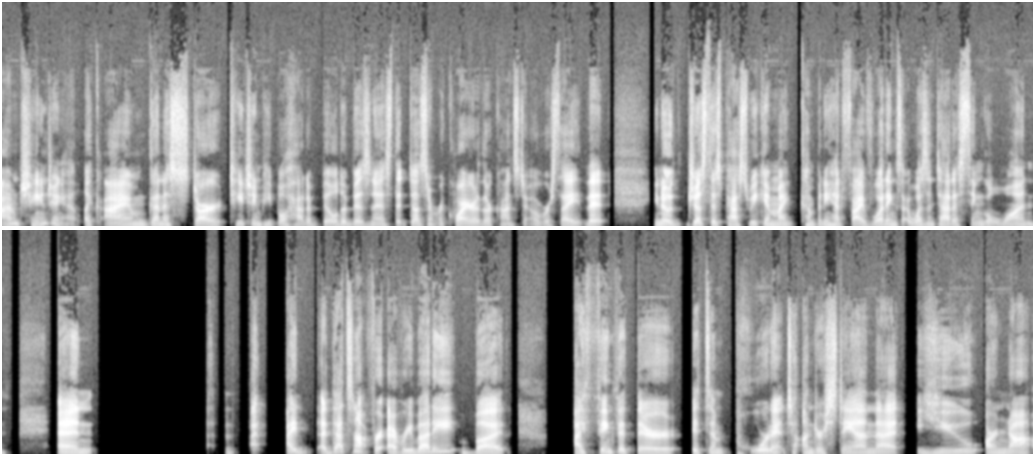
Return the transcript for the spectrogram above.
am changing it. Like i'm going to start teaching people how to build a business that doesn't require their constant oversight that you know just this past weekend my company had five weddings. I wasn't at a single one. And I, I uh, that's not for everybody but i think that there it's important to understand that you are not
